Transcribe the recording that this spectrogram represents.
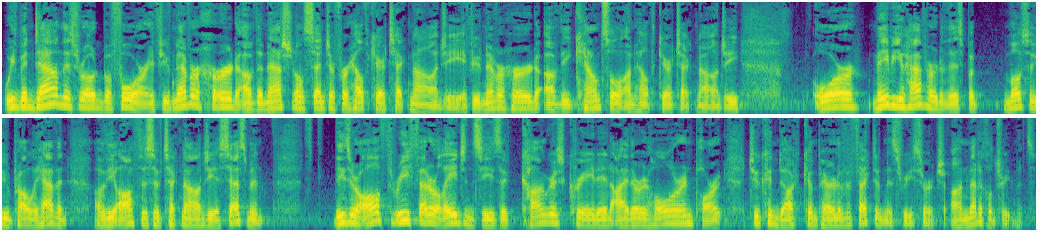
We've been down this road before. If you've never heard of the National Center for Healthcare Technology, if you've never heard of the Council on Healthcare Technology, or maybe you have heard of this, but most of you probably haven't, of the Office of Technology Assessment. These are all three federal agencies that Congress created, either in whole or in part, to conduct comparative effectiveness research on medical treatments.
